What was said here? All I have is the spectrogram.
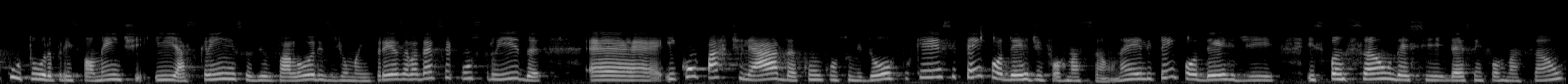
cultura principalmente e as crenças e os valores de uma empresa ela deve ser construída é, e compartilhada com o consumidor, porque esse tem poder de informação, né? ele tem poder de expansão desse, dessa informação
